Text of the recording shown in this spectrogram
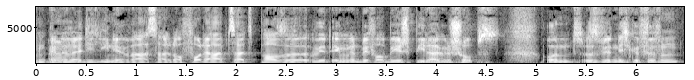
Und generell ähm, die Linie war es halt auch. Vor der Halbzeitpause wird irgendein BVB-Spieler geschubst und es wird nicht gepfiffen.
